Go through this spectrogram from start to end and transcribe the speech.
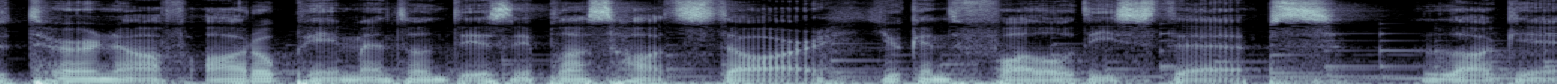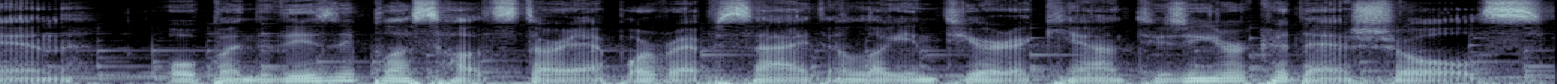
To turn off auto payment on Disney Plus Hotstar, you can follow these steps. Log in. Open the Disney Plus Hotstar app or website and log into your account using your credentials.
